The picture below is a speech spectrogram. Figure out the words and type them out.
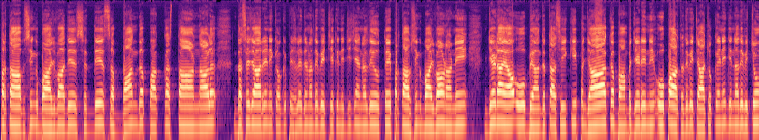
ਪ੍ਰਤਾਪ ਸਿੰਘ ਬਾਜਵਾ ਦੇ ਸਿੱਧੇ ਸਬੰਧ ਪਾਕਿਸਤਾਨ ਨਾਲ ਦੱਸੇ ਜਾ ਰਹੇ ਨੇ, ਕਿਉਂਕਿ ਪਿਛਲੇ ਦਿਨਾਂ ਦੇ ਵਿੱਚ ਇੱਕ ਨਿੱਜੀ ਚੈਨਲ ਦੇ ਉੱਤੇ ਪ੍ਰਤਾਪ ਸਿੰਘ ਬਾਜਵਾ ਹੋਣਾ ਨੇ ਜਿਹੜਾ ਆ, ਉਹ ਬਿਆਨ ਦਿੱਤਾ ਸੀ ਕਿ 50 ਕੁ ਬੰਬ ਜਿਹੜੇ ਨੇ, ਉਹ ਭਾਰਤ ਦੇ ਵਿੱਚ ਆ ਚੁੱਕੇ ਨੇ, ਜਿਨ੍ਹਾਂ ਦੇ ਵਿੱਚੋਂ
